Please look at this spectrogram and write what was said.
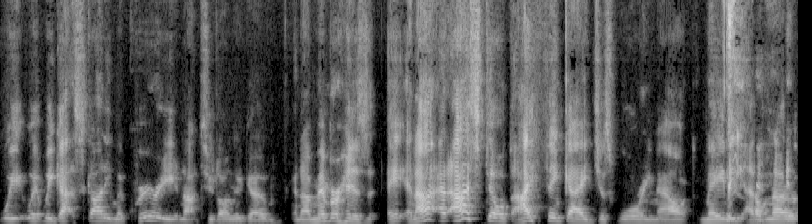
we, we we got Scotty McCreery not too long ago, and I remember his and I and I still I think I just wore him out. Maybe I don't know.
